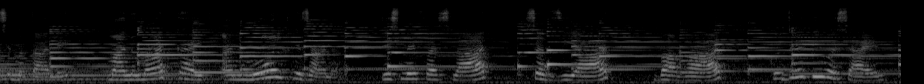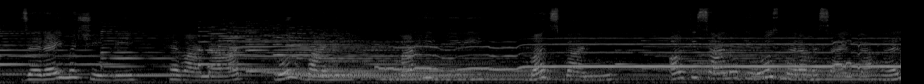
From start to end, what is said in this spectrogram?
से मुतालिक मालूम का एक अनमोल ख़जाना, जिसमें फसलात, सब्जियात, बागात, कुदरती वसाइल ज़रूरी मशीनरी, हैवानात, मुल्कबानी, माहीगीरी, मगजबानी और किसानों के रोज़मर्रा मसाइल का हल,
